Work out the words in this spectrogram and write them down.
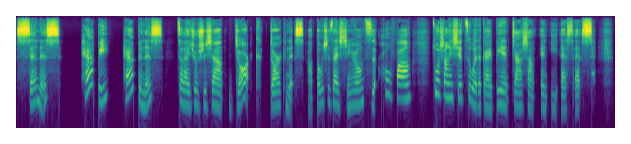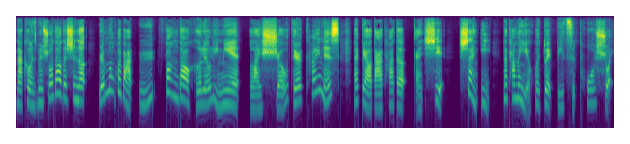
sadness happy happiness，再来就是像 dark。 darkness 啊，都是在形容词后方做上一些字尾的改变，加上 n e s s。那课文这边说到的是呢，人们会把鱼放到河流里面来 show their kindness，来表达他的感谢善意。那他们也会对彼此泼水。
